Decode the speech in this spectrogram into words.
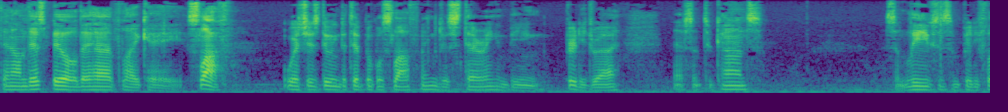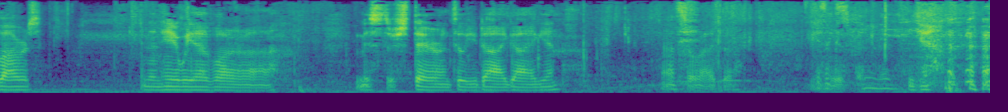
Then on this bill, they have like a sloth, which is doing the typical sloth thing, just staring and being pretty dry. They have some toucans, some leaves and some pretty flowers. And then here we have our uh, Mr. Stare Until You Die guy again. That's all right though. He's spin me. Yeah.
